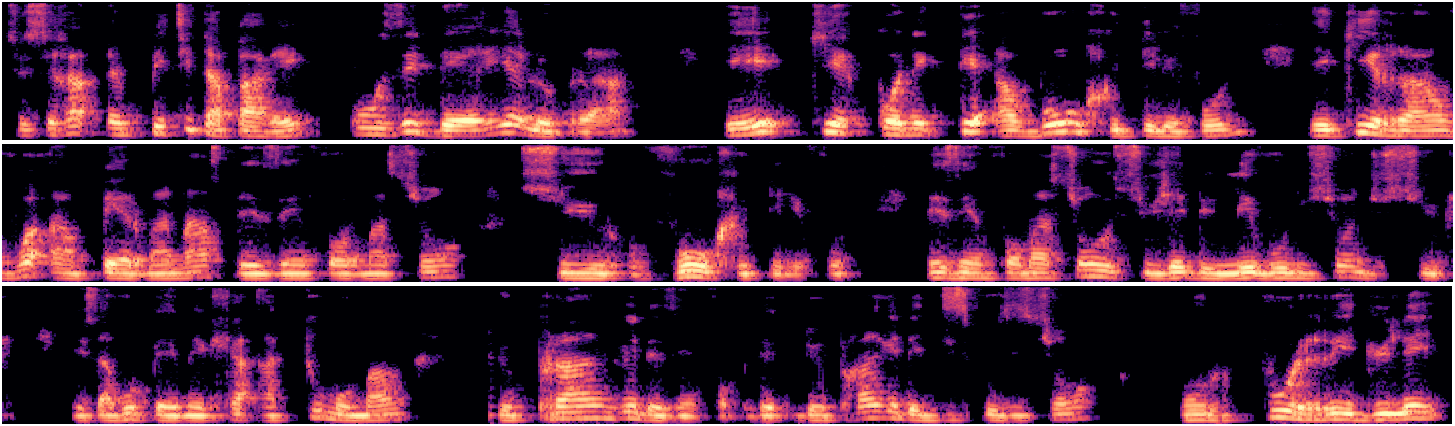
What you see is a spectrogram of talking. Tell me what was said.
Ce sera un petit appareil posé derrière le bras et qui est connecté à votre téléphone et qui renvoie en permanence des informations sur votre téléphone, des informations au sujet de l'évolution du sucre. Et ça vous permettra à tout moment de prendre des, de, de prendre des dispositions pour, pour réguler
